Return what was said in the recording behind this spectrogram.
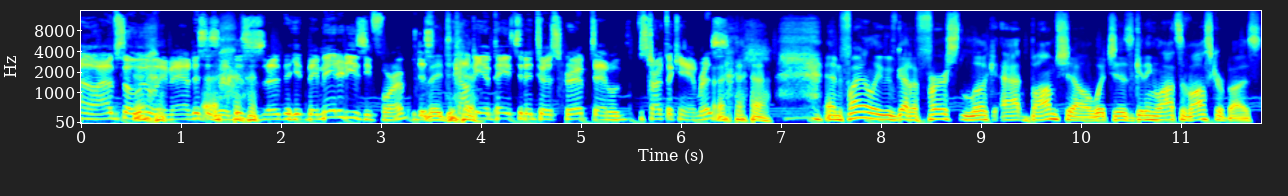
Oh, absolutely, man! This is a, this is a, they made it easy for him. Just They did. copy and paste it into a script and start the cameras. and finally, we've got a first look at Bombshell, which is getting lots of Oscar buzz.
